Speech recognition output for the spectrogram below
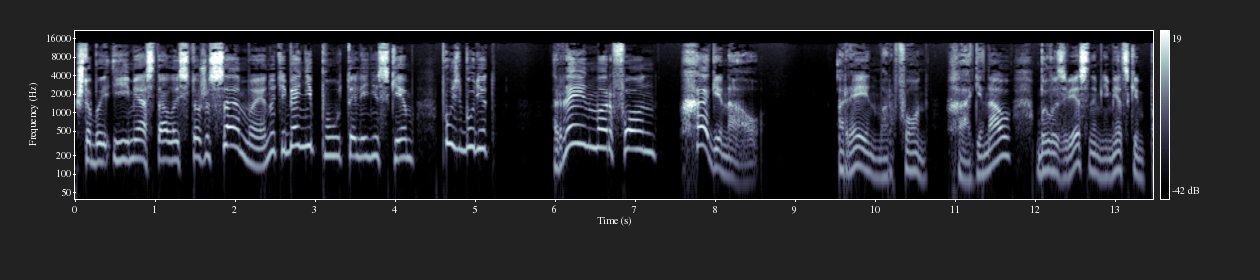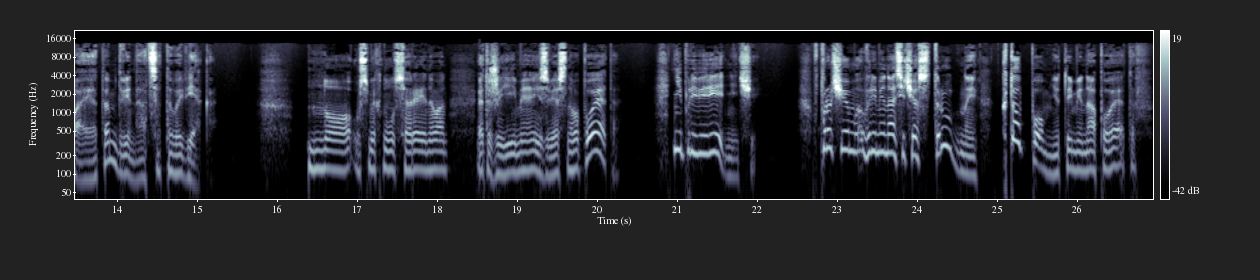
чтобы имя осталось то же самое, но тебя не путали ни с кем. Пусть будет Рейнмар фон Хагенау. Рейнмар фон Хагенау был известным немецким поэтом XII века. Но, усмехнулся Рейнован, это же имя известного поэта. Не привередничай. Впрочем, времена сейчас трудные. Кто помнит имена поэтов?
